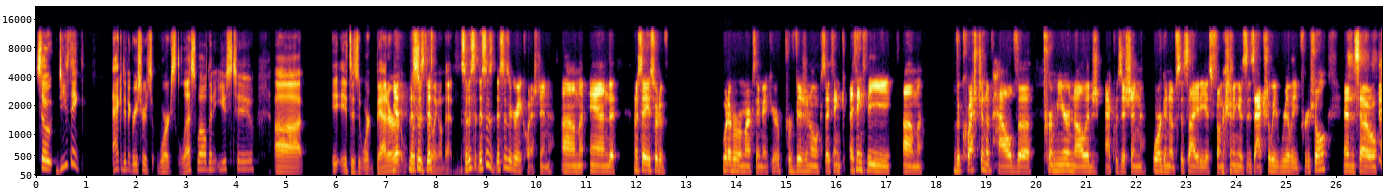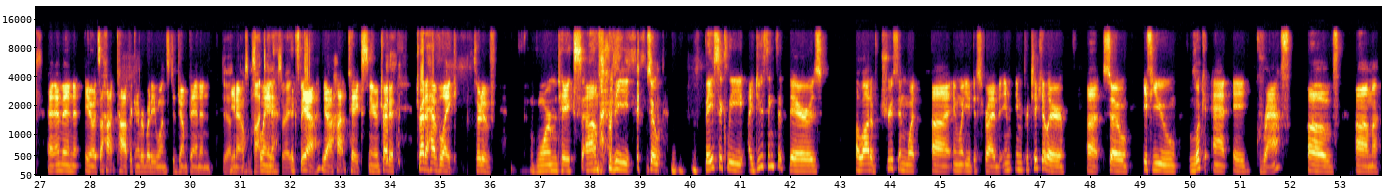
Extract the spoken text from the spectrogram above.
so do you think academic research works less well than it used to? Uh, it, it does it work better? Yeah, this What's is your this, feeling on that? So this this is this is a great question. Um, and I'm going to say sort of whatever remarks I make here provisional because I think I think the um, the question of how the premier knowledge acquisition organ of society is functioning is, is actually really crucial and so and, and, then you know it's a hot topic and everybody wants to jump in and Yeah, you know explain takes, right? exp- yeah yeah hot takes you know try to try to have like sort of warm takes um the so basically i do think that there's a lot of truth in what uh in what you described in in particular uh so if you look at a graph of um,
